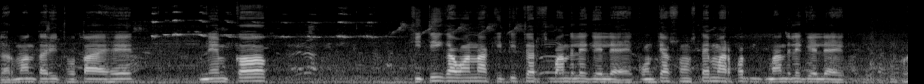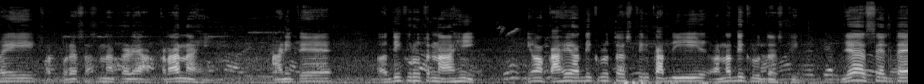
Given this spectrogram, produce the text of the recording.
धर्मांतरित होत आहेत. नेमकं किती गावांना किती चर्च बांधले गेले आहे कोणत्या संस्थेमार्फत बांधले गेले आहे कुठेही प्रशासनाकडे आकडा नाही आणि ते अधिकृत नाही किंवा काही अधिकृत असतील काही अनधिकृत असतील. जे असेल ते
